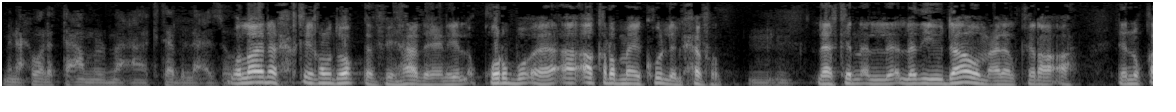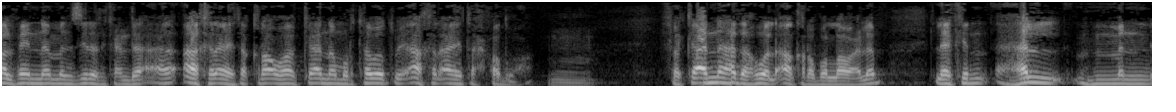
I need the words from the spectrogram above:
من أحوال التعامل مع كتاب الله عز وجل؟ والله أنا الحقيقة متوقف في هذا يعني القرب أقرب ما يكون للحفظ. لكن ال- الذي يداوم على القراءة لأنه قال فإن منزلتك عند آخر آية تقرأها كأن مرتبط بآخر آية تحفظها. فكأن هذا هو الأقرب والله أعلم لكن هل من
